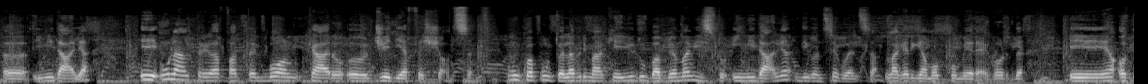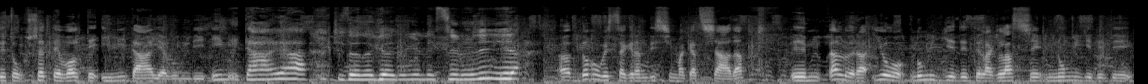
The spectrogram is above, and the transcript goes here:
eh, in Italia e un'altra l'ha fatta il buon caro eh, JDF Shots. Comunque appunto è la prima che YouTube abbia mai visto in Italia. Di conseguenza la carichiamo come record. E ho detto sette volte in Italia quindi in Italia ci sono cose che nessuno dirà Uh, dopo questa grandissima cazzata, ehm, allora io non mi chiedete la classe, non mi chiedete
